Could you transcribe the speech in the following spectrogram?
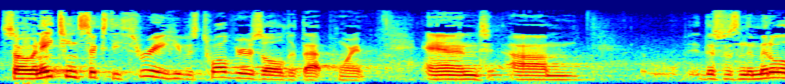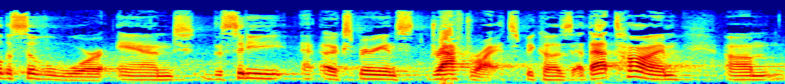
So in 1863, he was 12 years old at that point, and um, this was in the middle of the Civil War, and the city experienced draft riots because at that time, um,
